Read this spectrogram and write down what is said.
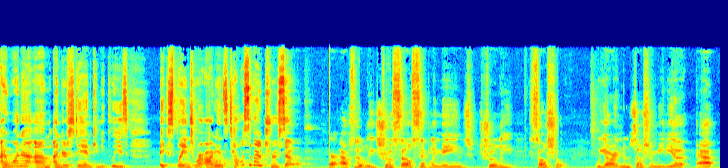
to, I want to um, understand. Can you please explain to our audience? Tell us about Truso. Yeah, absolutely. Truso simply means truly social. We are a new social media app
